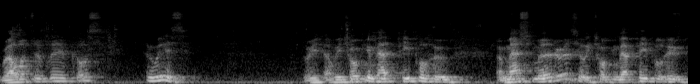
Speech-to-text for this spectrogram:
Relatively, of course, who is? Are we, are we talking about people who are mass murderers? Are we talking about people who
